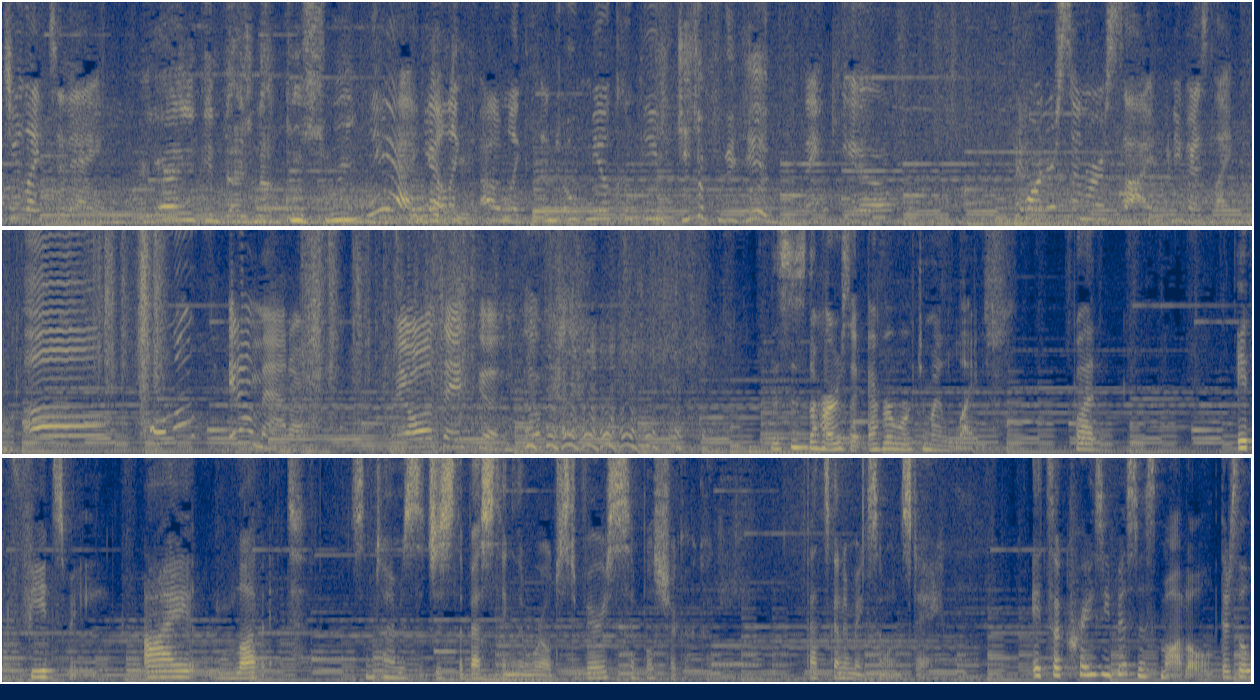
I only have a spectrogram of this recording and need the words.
What would you like today? You got anything that's not too sweet? Yeah, yeah, like um, like an oatmeal cookie. These are pretty good. Thank you. Corner center a side? What do you guys like? Um, corner. It don't matter. They all taste good. Okay. This is the hardest I've ever worked in my life, but it feeds me. I love it. Sometimes it's just the best thing in the world, just a very simple sugar cookie. That's gonna make someone stay. It's a crazy business model. There's a,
